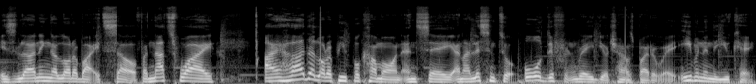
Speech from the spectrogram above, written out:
is learning a lot about itself. And that's why I heard a lot of people come on and say, and I listened to all different radio channels, by the way, even in the UK,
